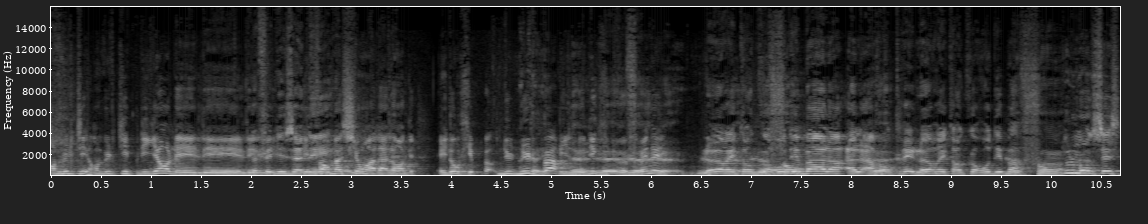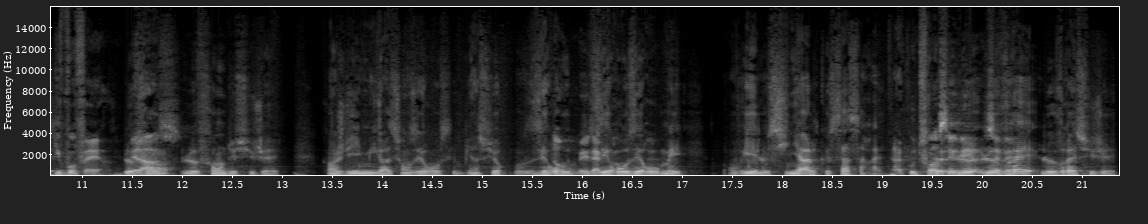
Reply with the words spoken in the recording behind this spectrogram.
en, en, multipliant les, les, les, formations à la langue. Et donc, nulle part, il ne dit qu'il veut freiner. L'heure est encore au débat à la rentrée, l'heure est encore au débat. Tout le monde sait ce qu'il faut faire. Le fond, le fond du sujet. Quand je dis immigration zéro, c'est bien sûr zéro, zéro, zéro. Mais vous voyez le signal que ça s'arrête. Un coup de français. Le, vrai, le vrai sujet,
